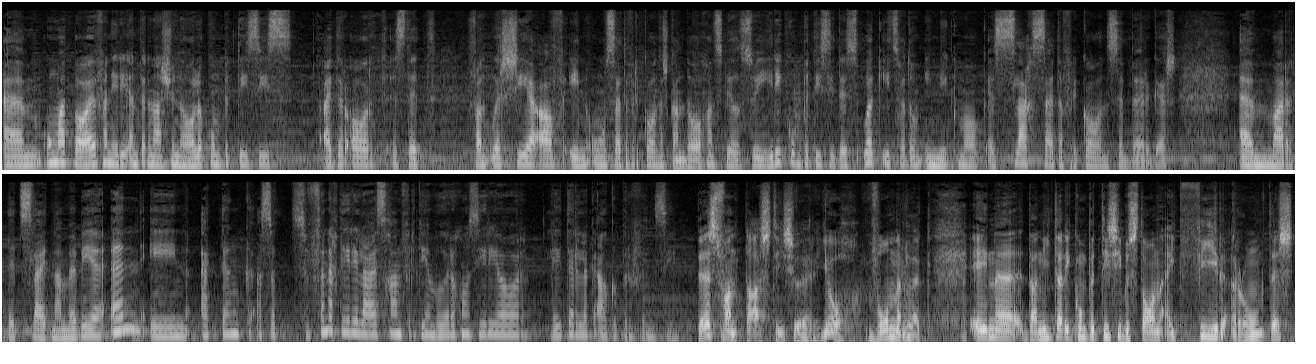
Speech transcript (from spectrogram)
Ehm um, omdat baie van hierdie internasionale kompetisies uiteraard is dit van oorsee af en ons Suid-Afrikaners kan daar gaan speel. So hierdie kompetisie dis ook iets wat hom uniek maak is slegs Suid-Afrikaanse burgers. Um, maar dit sluit Namibië in en ek dink as ek so vinnig deur die lys gaan verteenwoordig ons hierdie jaar letterlik elke provinsie. Dis fantasties hoor. Jogg, wonderlik. En uh, Danita die kompetisie bestaan uit 4 rondes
